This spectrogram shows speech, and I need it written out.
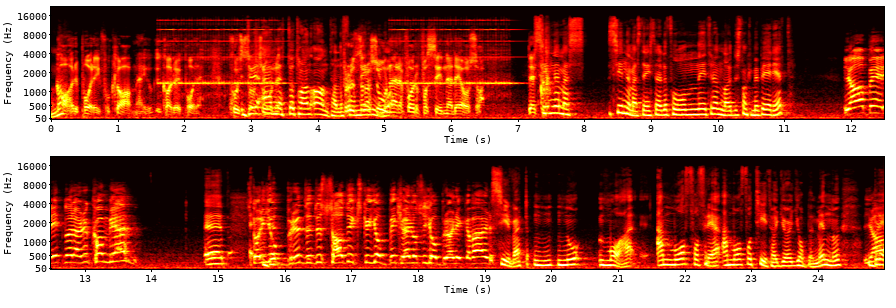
meg? Hva har du på deg? Forklar meg hva du har på deg. Du, jeg er nødt til å ta en annen telefon. frustrasjon er en form for sinne, det også. Det, Sinnemes Sinnemestringstelefonen i Trøndelag. Du snakker med Berit. Ja, Berit, når er du kom igjen? Eh, Skal du jobbe? Du, du sa du ikke skulle jobbe i kveld, og så jobber du allikevel. Sivert, nå må jeg Jeg må få fred. Jeg må få tid til å gjøre jobben min. Nå Ja. ble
